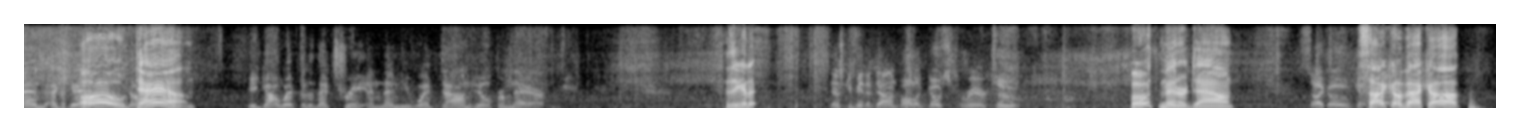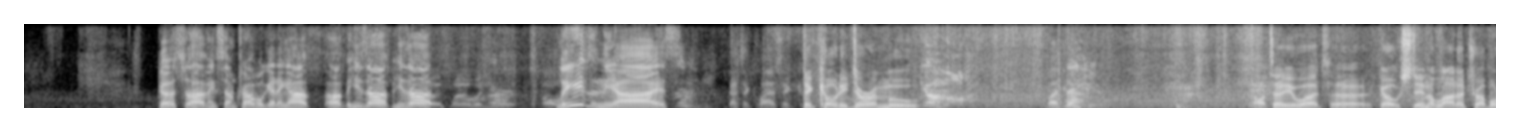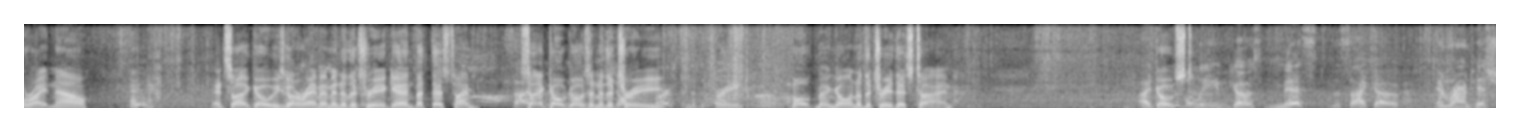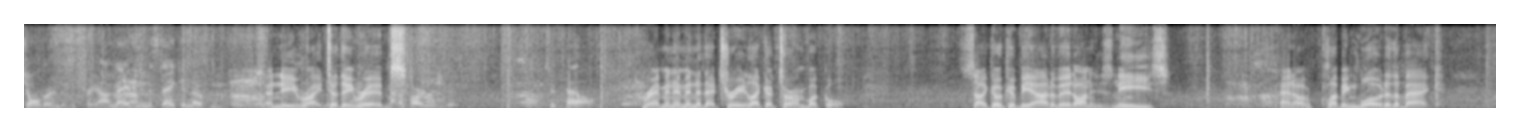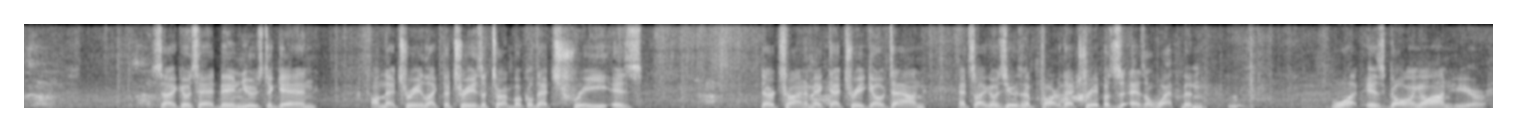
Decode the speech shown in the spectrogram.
And again, Oh, damn! He got whipped into that tree, and then he went downhill from there. Is he to. This could be the downfall of Ghost's career, too. Both men are down. Psycho, get Psycho back up. Ghost still having some trouble getting up. Up, he's up, he's oh, up. Well, when you're, oh, Leaves in the eyes. That's a classic. The Cody Durham move. Well, thank you. I'll tell you what, uh, Ghost in a lot of trouble right now. And Psycho, he's going to ram him into the tree again, but this time Psycho goes into the tree. First into the tree. Both men go into the tree this time. I Ghost. do believe Ghost missed the Psycho and rammed his shoulder into the tree. I may be mistaken though. A knee right to the of ribs, hard to, to tell. ramming him into that tree like a turnbuckle. Psycho could be out of it on his knees. And a clubbing blow to the back. Psycho's head being used again on that tree like the tree is a turnbuckle. That tree is. They're trying to make that tree go down, and Psycho's using a part of that tree as, as a weapon. What is going on here?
